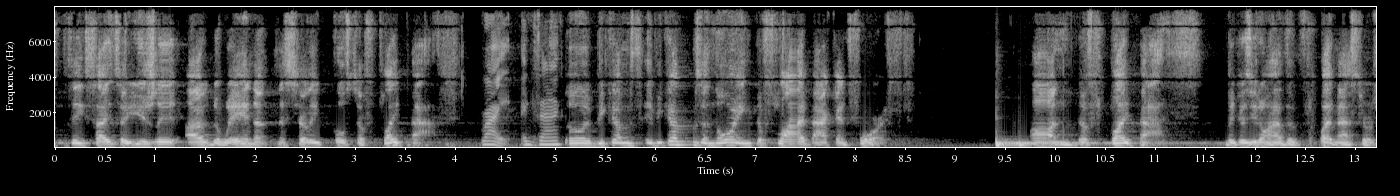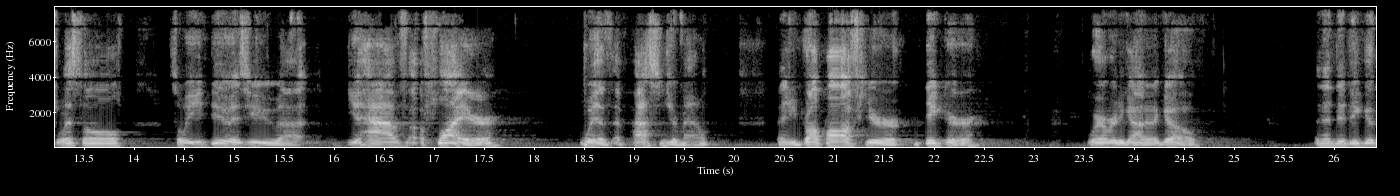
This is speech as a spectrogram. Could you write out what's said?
dig sites are usually out of the way and not necessarily close to a flight path. Right, exactly. So it becomes it becomes annoying to fly back and forth on the flight paths because you don't have the flight master's whistle. So what you do is you uh, you have a flyer with a passenger mount, and you drop off your digger wherever you got to go, and then they dig up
